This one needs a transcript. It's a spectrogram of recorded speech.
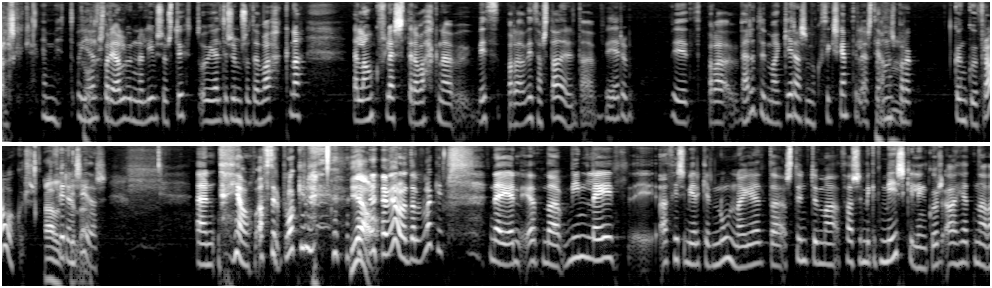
elska ekki Einmitt, og ég held bara í alveg að lífi svo stutt og ég held þessum svolítið að vakna eða lang flest er að vakna við, bara við þá staðirind að við, erum, við bara verðum að gera sem okkur þykir skemmtilegast því annars Mhm. bara göngum við frá okkur fyrir en Algjörlega. síðar. En já, aftur já, við erum að tala um bloggi nei, en hérna, mín leið eh, að því sem ég er að gera núna ég held að stundum að það sé mikill miskilingur að hérna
